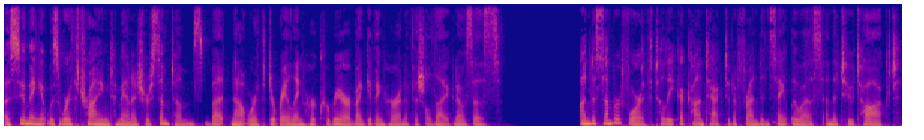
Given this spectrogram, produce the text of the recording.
assuming it was worth trying to manage her symptoms, but not worth derailing her career by giving her an official diagnosis. On December 4th, Teleka contacted a friend in St. Louis and the two talked.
